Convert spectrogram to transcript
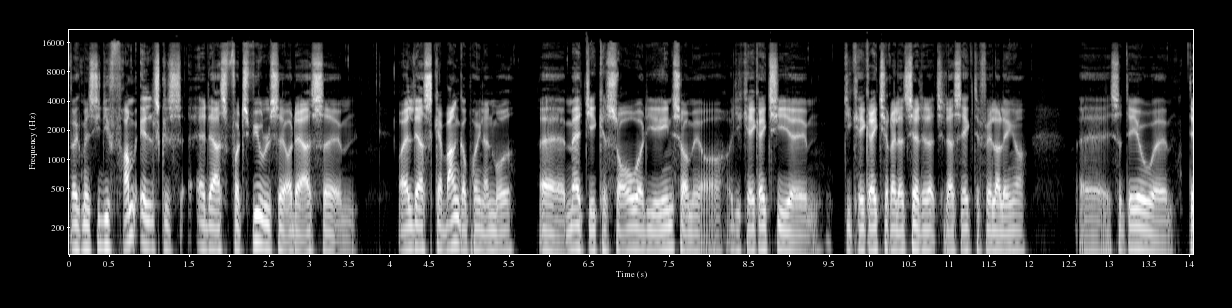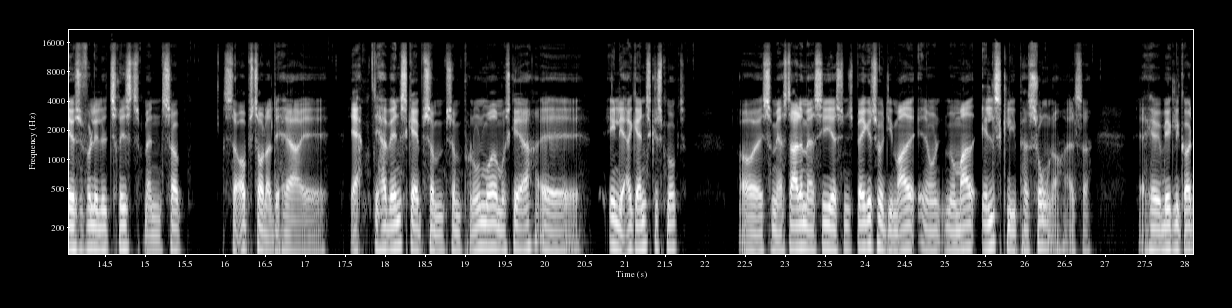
hvad kan man sige, de fremelskes af deres fortvivlelse og, deres, øh, og alle deres skavanker på en eller anden måde. Øh, med at de ikke kan sove, og de er ensomme, og, og de, kan ikke rigtig, øh, de kan ikke rigtig relatere til, til deres ægtefæller længere. Øh, så det er, jo, øh, det er jo selvfølgelig lidt trist, men så, så opstår der det her, øh, ja, det her venskab, som, som på nogle måder måske er, øh, egentlig er ganske smukt. Og øh, som jeg startede med at sige, jeg synes begge to, de er meget, nogle, nogle meget elskelige personer. Altså, jeg kan virkelig godt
